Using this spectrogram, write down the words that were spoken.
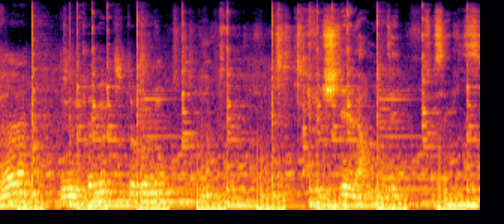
Voilà, le fameux petit toboggan. Chier à la remontée, ça, ça glisse.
